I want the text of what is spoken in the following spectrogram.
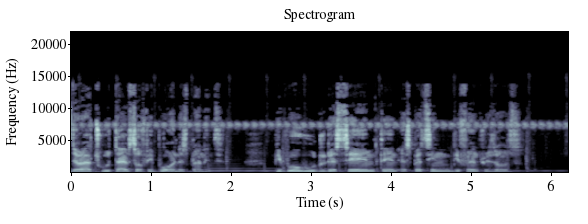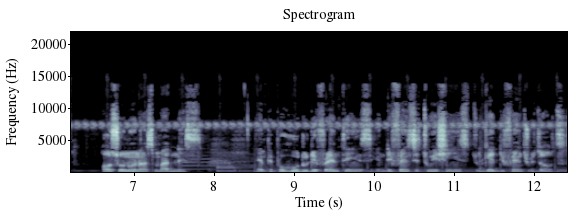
There are two types of people on this planet people who do the same thing expecting different results, also known as madness, and people who do different things in different situations to get different results.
